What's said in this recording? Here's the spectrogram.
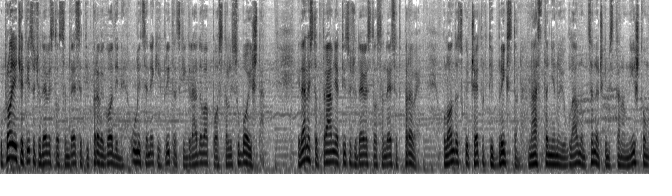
U proljeće 1981. godine ulice nekih britanskih gradova postali su bojišta. 11. travnja 1981. u londonskoj četvrti Brixton, nastanjenoj uglavnom crnačkim stanovništvom,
